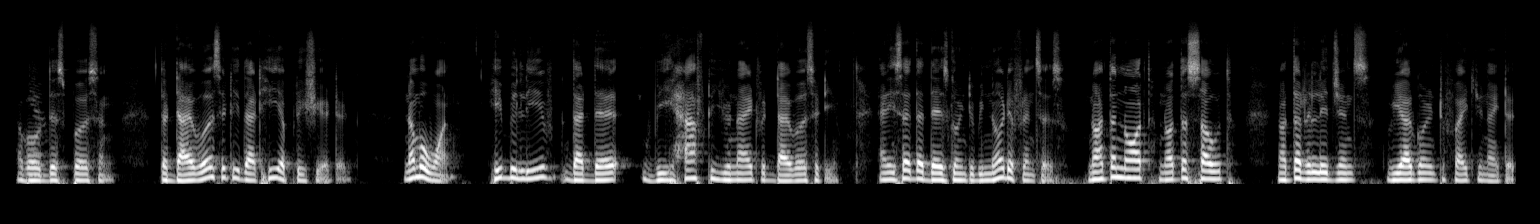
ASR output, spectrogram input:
about Yeah. this person the diversity that he appreciated. Number one, he believed that there, we have to unite with diversity. And he said that there's going to be no differences. Not the North, not the South, not the religions. We are going to fight united.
